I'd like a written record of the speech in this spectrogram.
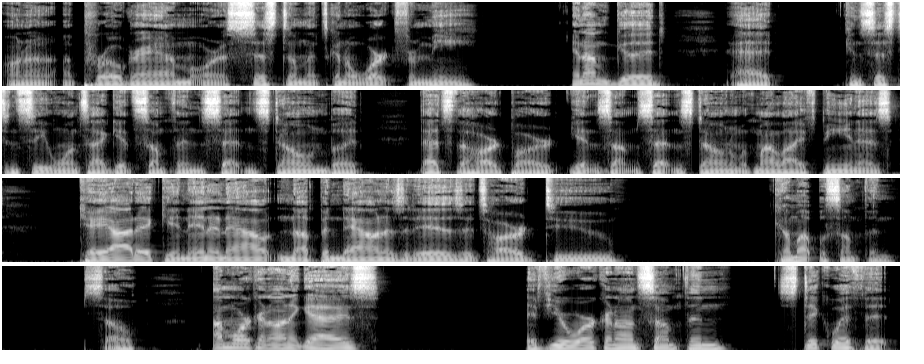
on a, a program or a system that's going to work for me. And I'm good at consistency once I get something set in stone, but that's the hard part, getting something set in stone. And with my life being as chaotic and in and out and up and down as it is, it's hard to come up with something. So I'm working on it, guys. If you're working on something, stick with it.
